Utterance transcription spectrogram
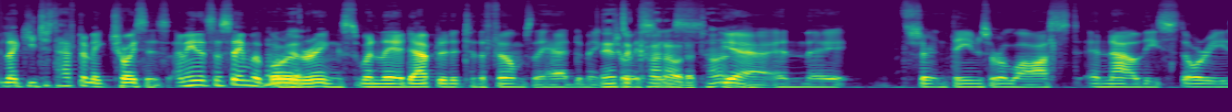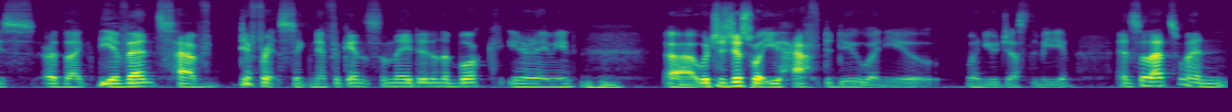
like you just have to make choices. I mean, it's the same with Oh, Lord of the Rings. When they adapted it to the films, they had to make They had to choices. cut out a ton. Yeah, and they certain themes were lost, and now these stories or like the events have different significance than they did in the book. You know what I mean? mhm. Uh, which is just what you have to do when you when you adjust the medium. And so that's when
